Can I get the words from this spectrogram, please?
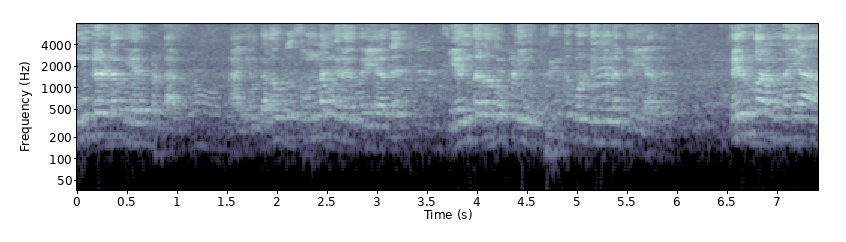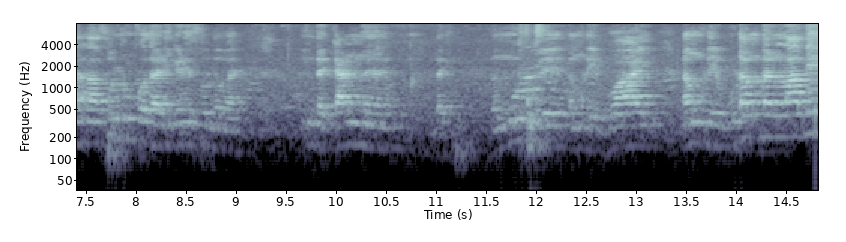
உங்களிடம் ஏற்பட்டார் நான் எந்த அளவுக்கு சொன்னங்கிறது தெரியாது. எந்த அளவுக்கு நீங்க புரிந்து கொண்டீங்கன்னு தெரியாது. பெரும்பான்மையா நான் சொல்லும் போது அடிக்கடி சொல்லுவேன். இந்த கண்ணு இந்த இந்த மூக்கு நம்முடைய வாய் நம்முடைய உடம்பெல்லாமே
